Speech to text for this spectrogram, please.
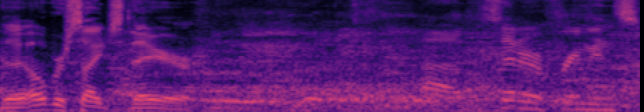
The oversight's there. Uh, Senator Freeman's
